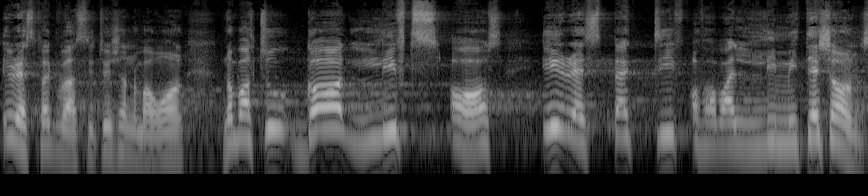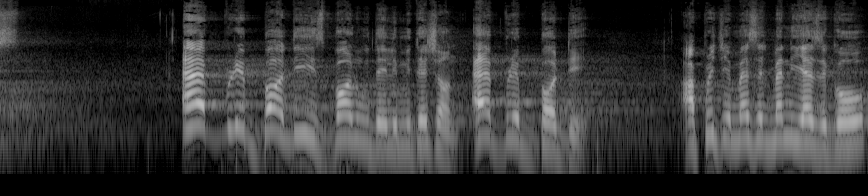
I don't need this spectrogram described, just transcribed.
irrespective of our situation, number one. Number two, God lifts us irrespective of our limitations. Everybody is born with a limitation. Everybody. I preached a message many years ago,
